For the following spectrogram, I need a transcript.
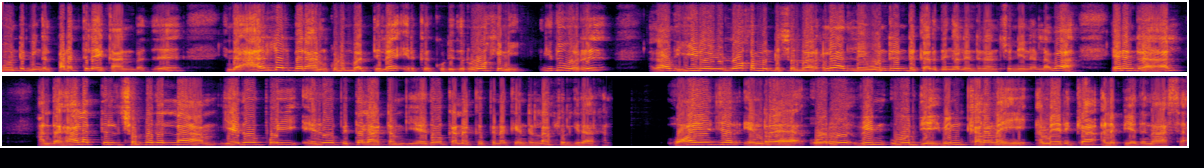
போன்று நீங்கள் படத்திலே காண்பது இந்த ஆல்டர்பெரான் குடும்பத்தில் இருக்கக்கூடியது ரோஹிணி. இது ஒரு அதாவது ஈரேழு லோகம் என்று சொல்வார்களே அதில் ஒன்றென்று கருதுங்கள் என்று நான் சொன்னேன் அல்லவா? ஏனென்றால் அந்த காலத்தில் சொல்வதெல்லாம் ஏதோ பொய் ஏதோ பித்தலாட்டம் ஏதோ கணக்கு பிணக்கு என்றெல்லாம் சொல்கிறார்கள். வாயேஜர் என்ற ஒரு விண் ஊர்தியை விண்கலனை அமெரிக்கா அனுப்பியது நாசா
